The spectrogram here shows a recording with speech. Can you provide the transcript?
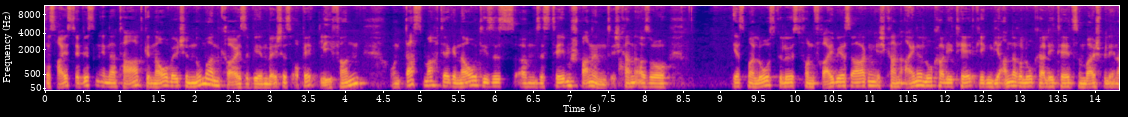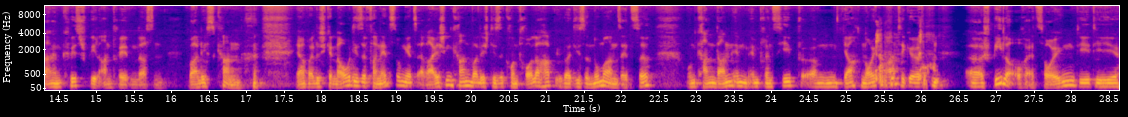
Das heißt, wir wissen in der Tat genau, welche Nummernkreise wir in welches Objekt liefern. Und das macht ja genau dieses ähm, System spannend. Ich kann also erstmal losgelöst von Freibier sagen, ich kann eine Lokalität gegen die andere Lokalität zum Beispiel in einem Quizspiel antreten lassen weil ich es kann. Ja, weil ich genau diese Vernetzung jetzt erreichen kann, weil ich diese Kontrolle habe über diese Nummernsätze und kann dann im, im Prinzip ähm, ja, neuartige äh, Spiele auch erzeugen, die, die,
